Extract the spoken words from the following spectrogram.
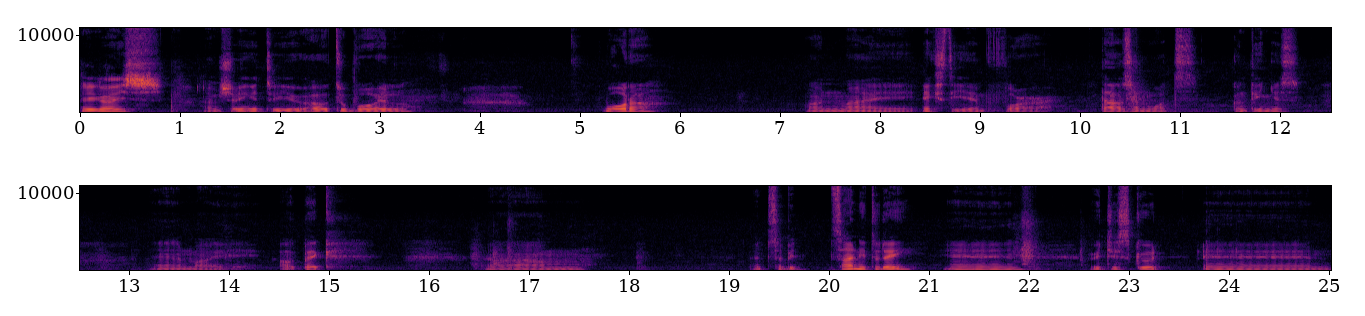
Hey guys, I'm showing it to you how to boil water on my XTM 4000 watts continuous and my Outback. Um, it's a bit sunny today and which is good and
